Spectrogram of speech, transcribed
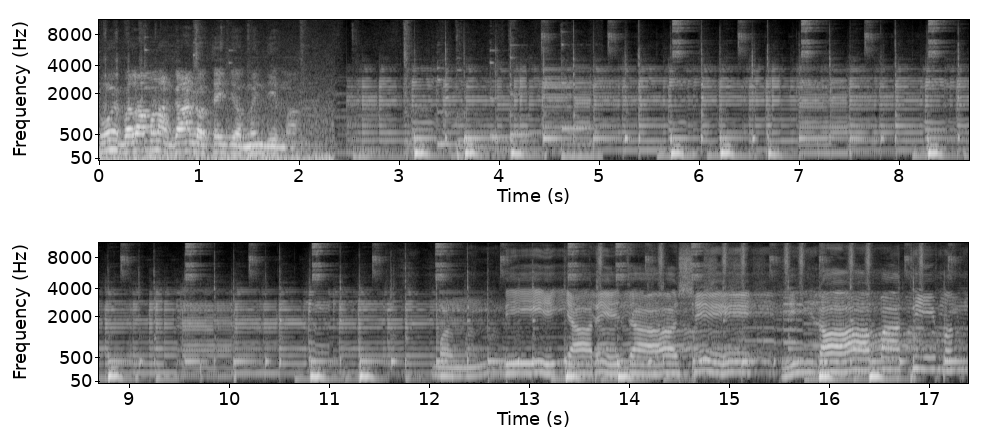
હું ભલામણા ગાંડો થઈ ગયો મંદીમાં? મંદી ક્યારે જાશે? હીરામાંથી મંદી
